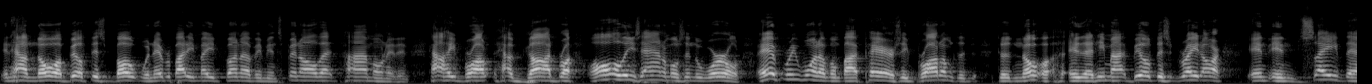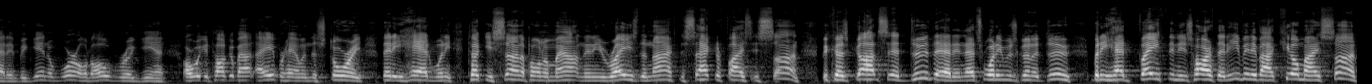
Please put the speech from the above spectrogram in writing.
and how Noah built this boat when everybody made fun of him and spent all that time on it. And how he brought, how God brought all these animals in the world, every one of them by pairs. He brought them to, to Noah that he might build this great ark and, and save that and begin a world over again. Or we could talk about Abraham and the story that he had when he took his son up on a mountain and he raised the knife to sacrifice his son because God said, Do that, and that's what he was going to do. But he had faith in his heart that even if I kill my son,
